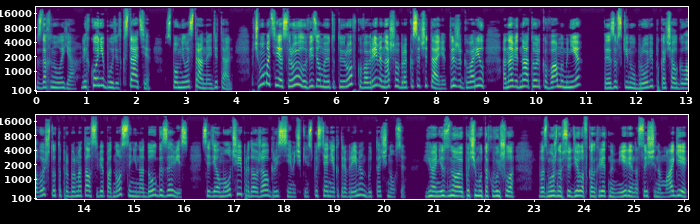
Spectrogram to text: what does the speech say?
Вздохнула я. Легко не будет. Кстати, вспомнилась странная деталь. Почему Матиас Ройл увидел мою татуировку во время нашего бракосочетания? Ты же говорил, она видна только вам и мне? Тезов скинул брови, покачал головой, что-то пробормотал себе под нос и ненадолго завис. Сидел молча и продолжал грызть семечки. Спустя некоторое время он будто очнулся. «Я не знаю, почему так вышло. Возможно, все дело в конкретном мире, насыщенном магией,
